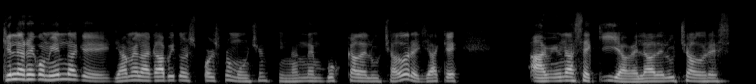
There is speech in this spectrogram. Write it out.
quien le recomienda que llame a la Capital Sports Promotion, quien anda en busca de luchadores, ya que había una sequía ¿verdad? de luchadores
